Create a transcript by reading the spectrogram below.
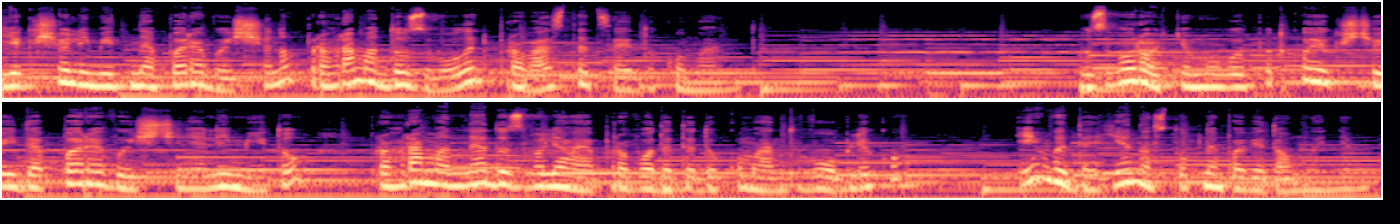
Якщо ліміт не перевищено, програма дозволить провести цей документ. В зворотньому випадку, якщо йде перевищення ліміту, програма не дозволяє проводити документ в обліку і видає наступне повідомлення.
